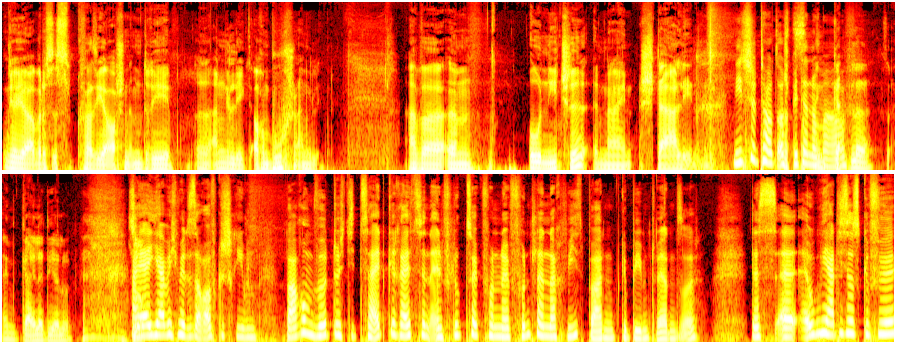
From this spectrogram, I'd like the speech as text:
Ja, ja, aber das ist quasi ja auch schon im Dreh äh, angelegt, auch im Buch schon angelegt. Aber, ähm, oh, Nietzsche? Nein, Stalin. Nietzsche taucht auch später nochmal auf. geiler, das ist ein geiler Dialog. So. Ah ja, hier habe ich mir das auch aufgeschrieben. Warum wird durch die Zeit gereist, wenn ein Flugzeug von Neufundland nach Wiesbaden gebeamt werden soll? Das, äh, irgendwie hatte ich so das Gefühl,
